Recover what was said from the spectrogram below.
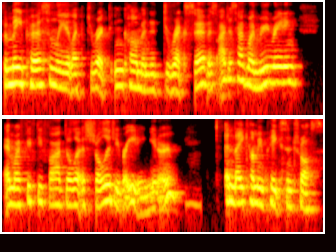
for me personally, like direct income and a direct service, I just have my moon reading and my $55 astrology reading, you know, mm. and they come in peaks and troughs.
